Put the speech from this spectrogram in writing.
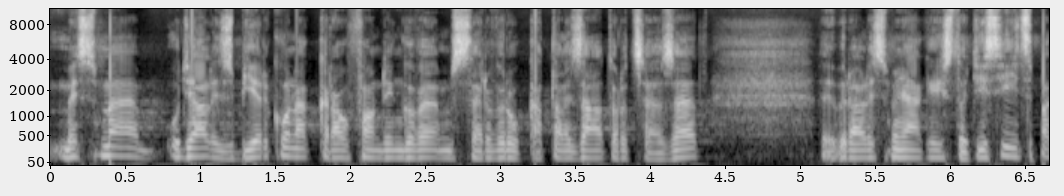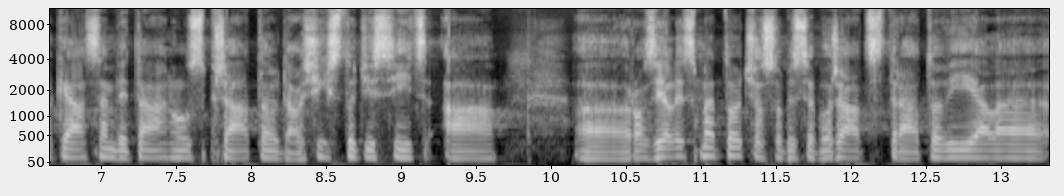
My jsme udělali sbírku na crowdfundingovém serveru katalyzátor.cz, vybrali jsme nějakých 100 tisíc, pak já jsem vytáhnul z přátel dalších 100 tisíc a e, rozjeli jsme to, časopis je pořád ztrátový, ale e,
